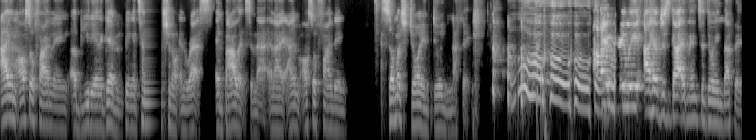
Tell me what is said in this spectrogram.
I am also finding a beauty and again being intentional and rest and balance in that. And I, I'm also finding so much joy in doing nothing. Ooh. I really, I have just gotten into doing nothing,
